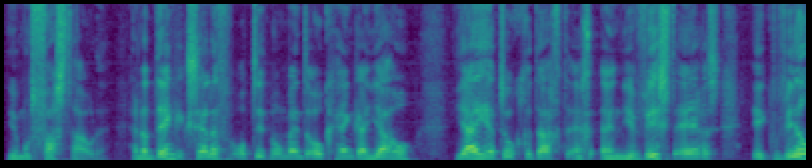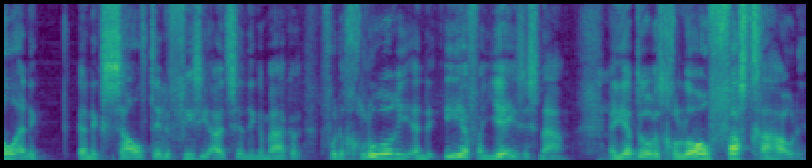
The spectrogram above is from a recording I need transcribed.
je moet vasthouden. En dan denk ik zelf op dit moment ook, Henk, aan jou. Jij hebt ook gedacht en, en je wist ergens, ik wil en ik, en ik zal televisieuitzendingen maken voor de glorie en de eer van Jezus' naam. En je hebt door het geloof vastgehouden.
